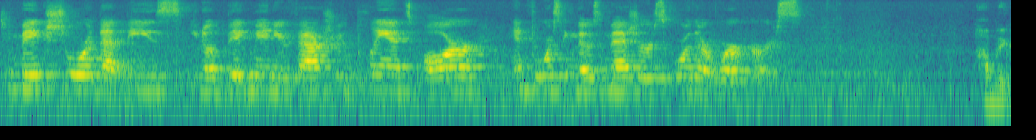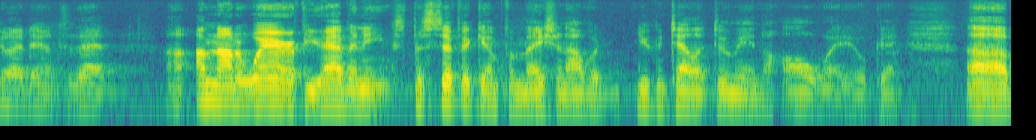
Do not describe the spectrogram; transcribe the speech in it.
to make sure that these, you know, big manufacturing plants are enforcing those measures for their workers? I'll be glad to answer that. I- I'm not aware, if you have any specific information, I would, you can tell it to me in the hallway, okay? Uh,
